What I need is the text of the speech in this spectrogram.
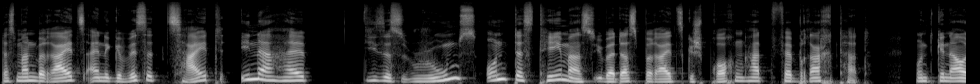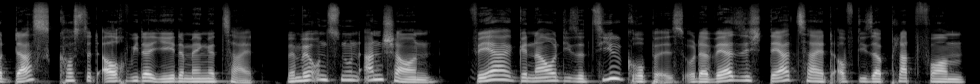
dass man bereits eine gewisse Zeit innerhalb dieses Rooms und des Themas, über das bereits gesprochen hat, verbracht hat. Und genau das kostet auch wieder jede Menge Zeit. Wenn wir uns nun anschauen, wer genau diese Zielgruppe ist oder wer sich derzeit auf dieser Plattform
